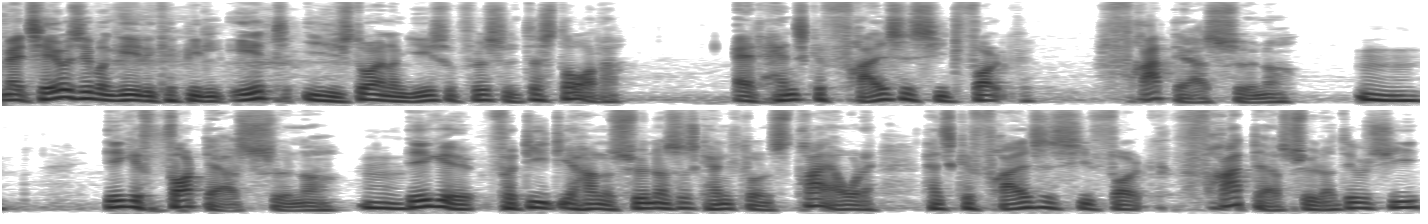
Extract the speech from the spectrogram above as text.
Matthæus evangeliet kapitel 1, i historien om Jesu fødsel, der står der, at han skal frelse sit folk fra deres sønder. Mm. Ikke for deres sønder. Mm. Ikke fordi de har nogle sønder, så skal han slå en streg over det. Han skal frelse sit folk fra deres sønder. Det vil sige,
